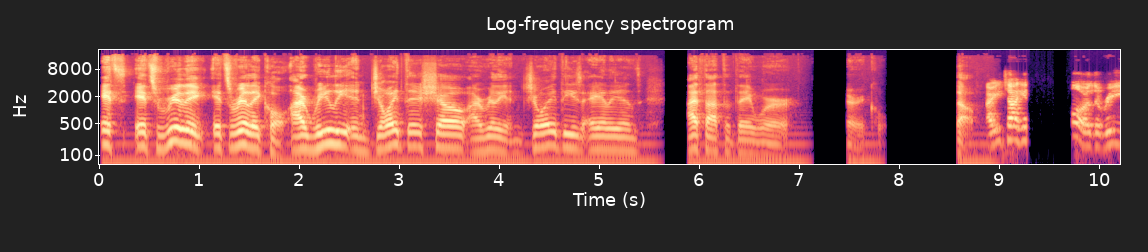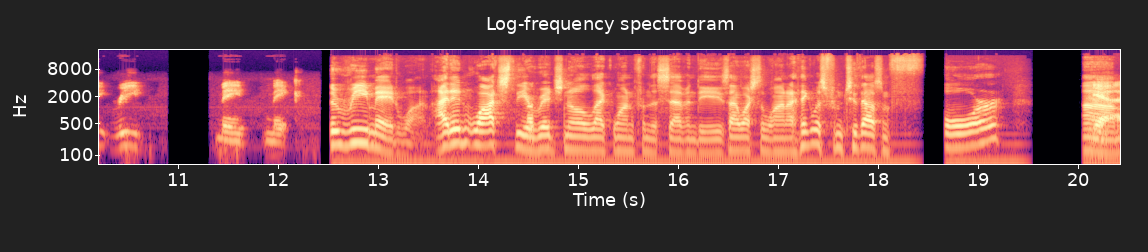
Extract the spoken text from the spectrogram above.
It's it's really it's really cool. I really enjoyed this show. I really enjoyed these aliens. I thought that they were very cool. So Are you talking or the re remade make? the remade one. I didn't watch the original like one from the 70s. I watched the one I think it was from 2004. Um, Yeah.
